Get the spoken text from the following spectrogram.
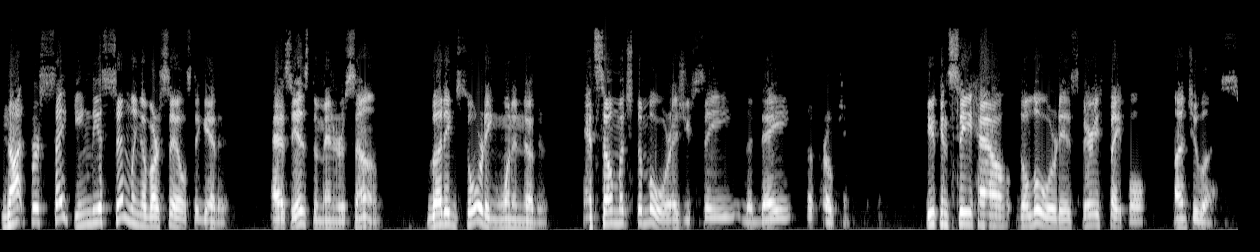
not forsaking the assembling of ourselves together, as is the manner of some, but exhorting one another, and so much the more as you see the day approaching. You can see how the Lord is very faithful unto us.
